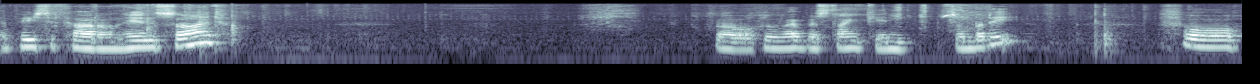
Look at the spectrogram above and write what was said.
a piece of card on the inside for whoever's thanking somebody for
